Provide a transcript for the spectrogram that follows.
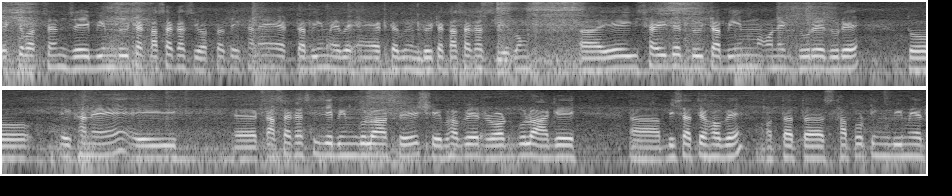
দেখতে পাচ্ছেন যে বিম দুইটা কাছাকাছি, অর্থাৎ এখানে একটা বিম একটা বিম দুইটা কাছাকাছি এবং এই সাইডের দুইটা বিম অনেক দূরে দূরে। তো এখানে এই কাছাকাছি যে বিমগুলো আছে, সেভাবে রডগুলো আগে বিছাতে হবে। অর্থাৎ সাপোর্টিং বিমের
